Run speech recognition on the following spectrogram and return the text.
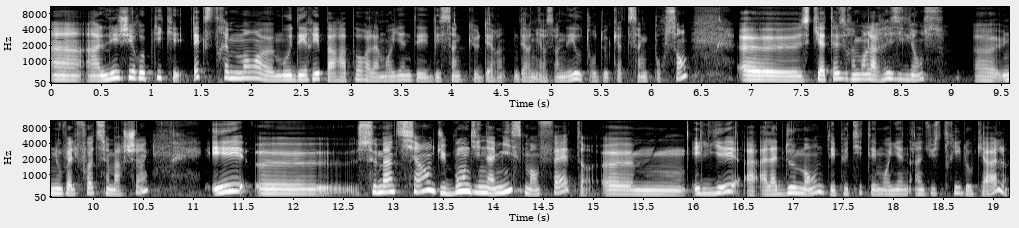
un, léger repli qui est extrêmement modéré par rapport à la moyenne des, des cinq dernières années, autour de 4-5%, ce qui atteste vraiment la résilience, une nouvelle fois, de ce marché et euh, ce maintien du bon dynamisme, en fait, euh, est lié à, la demande des petites et moyennes industries locales,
